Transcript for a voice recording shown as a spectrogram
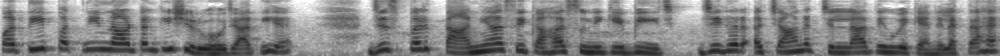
पति पत्नी नौटंकी शुरू हो जाती है, जिस पर तानिया से कहा सुनी के बीच जिगर अचानक चिल्लाते हुए कहने लगता है,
